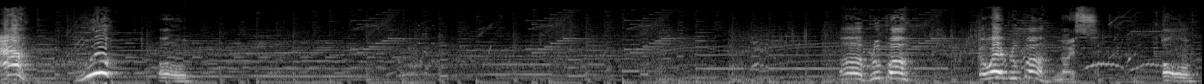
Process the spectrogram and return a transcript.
Ah! Woo! Uh oh. Oh, blooper! Go away, blooper! Nice. Uh oh.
